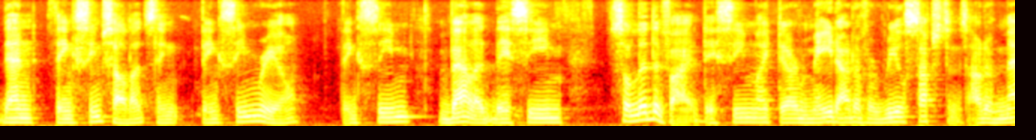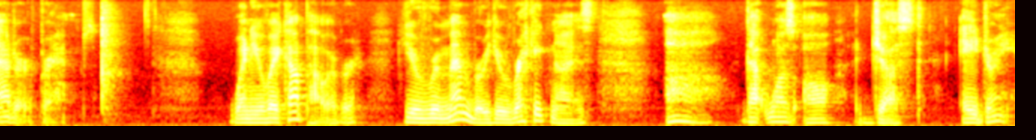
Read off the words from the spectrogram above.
then things seem solid, things seem real, things seem valid, they seem solidified, they seem like they're made out of a real substance, out of matter, perhaps. When you wake up, however, you remember, you recognize, ah, oh, that was all just a dream.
